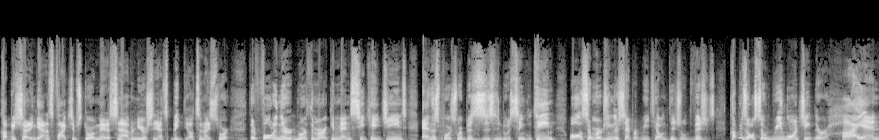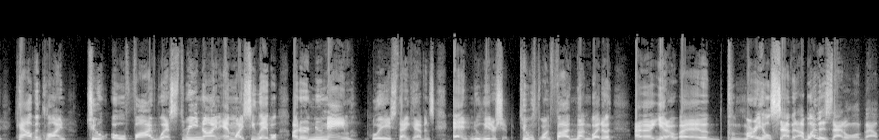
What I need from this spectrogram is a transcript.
Company shutting down its flagship store on Madison Avenue, New York City. That's a big deal. It's a nice store. They're folding their North American men's CK jeans and the sportswear businesses into a single team, while also merging their separate retail and digital divisions. Company's also relaunching their high-end Calvin Klein 205 West 39 NYC label under a new name please, thank heavens, and new leadership. 2.5, nothing but, uh, uh, you know, uh, Murray Hill 7. What is that all about?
